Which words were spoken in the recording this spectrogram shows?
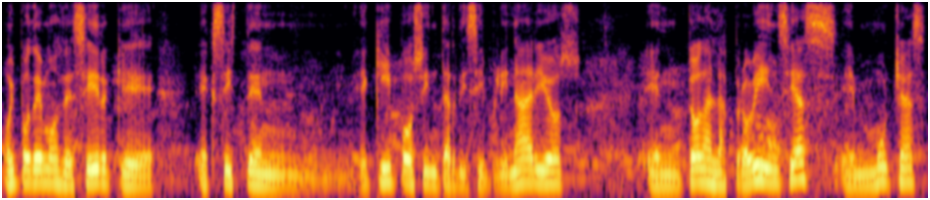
Hoy podemos decir que existen equipos interdisciplinarios en todas las provincias, en muchas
